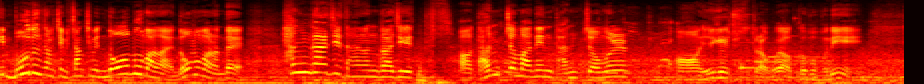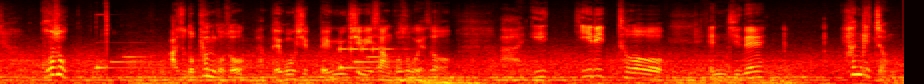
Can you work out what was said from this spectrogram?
이 모든 장점이 장점이 너무 많아요. 너무 많은데 한 가지 단한 가지 어, 단점 아닌 단점을 어, 얘기해 주시더라고요. 그 부분이 고속 아주 높은 고속 한 150, 160 이상 고속에서 아, 이 2리터 엔진의 한계점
